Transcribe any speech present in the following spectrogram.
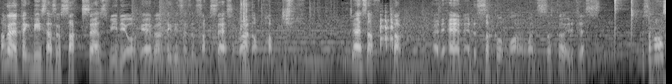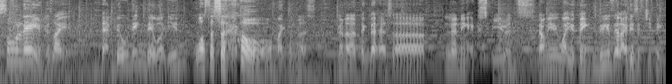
I'm gonna take this as a success video, okay? I'm gonna take this as a success run of PUBG. Just a up at the end, and the circle, wow, what the circle is just, the circle was so lame. It's like, that building they were in was the circle. Oh my goodness. I'm gonna take that as a learning experience. Tell me what you think. Do you feel like this is cheating?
